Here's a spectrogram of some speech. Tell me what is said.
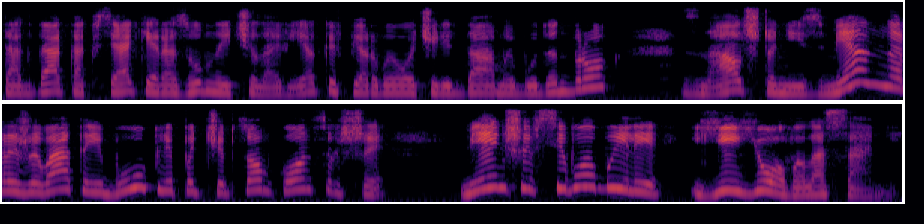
тогда как всякий разумный человек, и в первую очередь дамы Буденброк, знал, что неизменно рыжеватые букли под чепцом консульши меньше всего были ее волосами.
